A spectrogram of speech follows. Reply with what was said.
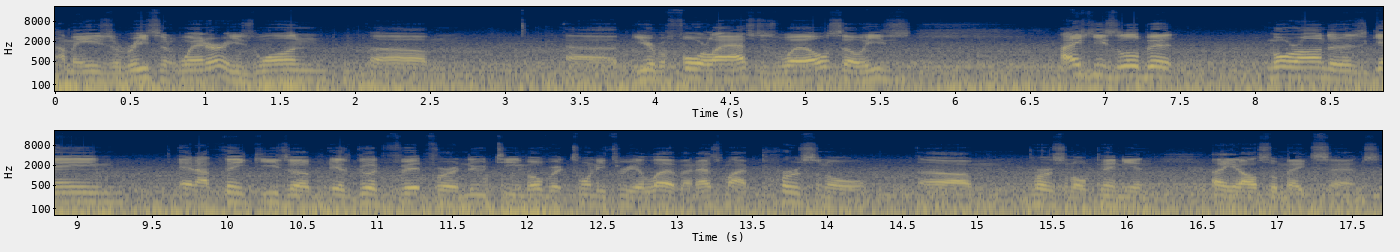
I mean, he's a recent winner. He's won um, uh, year before last as well. So he's, I think he's a little bit more onto his game, and I think he's a, a good fit for a new team over at 23XI. That's my personal, um, personal opinion. I think it also makes sense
